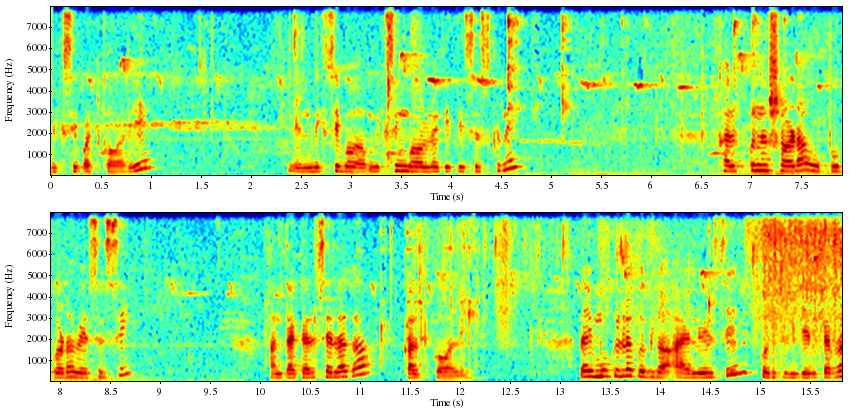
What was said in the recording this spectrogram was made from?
మిక్సీ పట్టుకోవాలి. నేను మిక్సీ బౌ మిక్సింగ్ బౌల్లోకి తీసేసుకుని కలుపుకున్న సోడా ఉప్పు కూడా వేసేసి అంతా కలిసేలాగా కలుపుకోవాలి. ఈ మూకుల్లో కొద్దిగా ఆయిల్ వేసి కొంచెం జీలకర్ర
